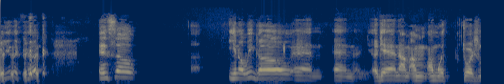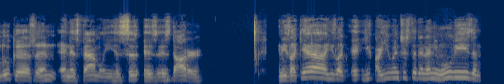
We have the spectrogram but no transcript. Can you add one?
you the cook? And so, uh, you know, we go and and again, I'm I'm I'm with George Lucas and and his family, his his his daughter, and he's like, yeah, he's like, "Eh, you, are you interested in any movies and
